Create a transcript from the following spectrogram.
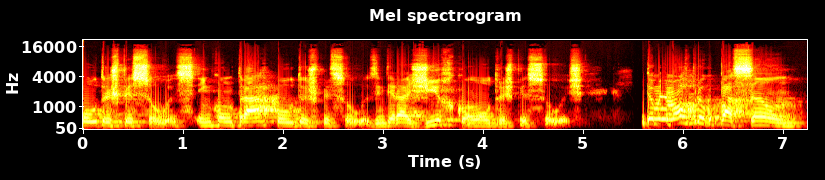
outras pessoas, encontrar outras pessoas, interagir com outras pessoas. Então, minha maior preocupação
